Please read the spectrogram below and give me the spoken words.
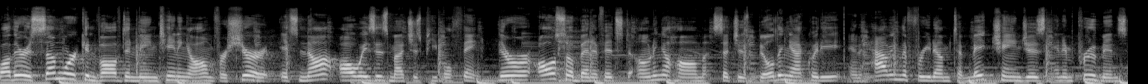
While there is some work involved in maintaining a home for sure, it's not always as much as people think. There are also benefits to owning a home, such as building equity and having the freedom to make changes and improvements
